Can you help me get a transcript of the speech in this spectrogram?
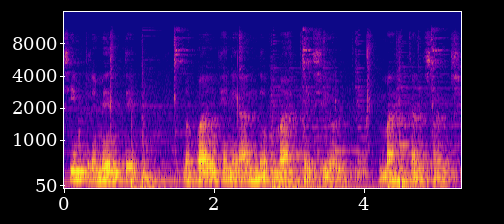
simplemente nos van generando más presión, más cansancio.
